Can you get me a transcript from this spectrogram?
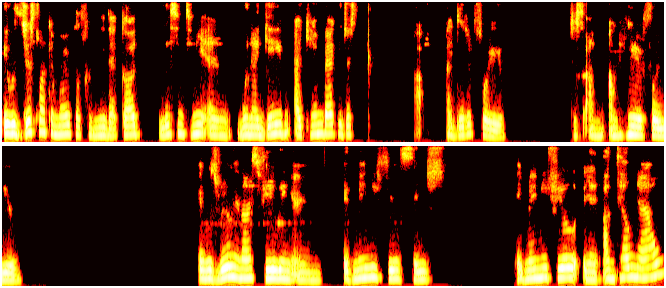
it was just like a miracle for me that God listened to me. And when I gave, I came back, He just, I, I did it for you. Just, I'm, I'm here for you. It was really a nice feeling and it made me feel safe. It made me feel, eh, until now,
